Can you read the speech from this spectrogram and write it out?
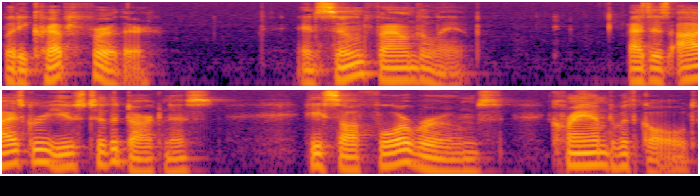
But he crept further and soon found the lamp. As his eyes grew used to the darkness, he saw four rooms crammed with gold.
